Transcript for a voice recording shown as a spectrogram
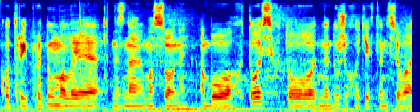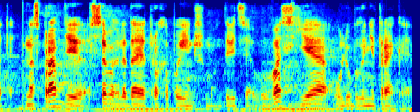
котрий придумали не знаю, масони або хтось, хто не дуже хотів танцювати. Насправді все виглядає трохи по-іншому. Дивіться, у вас є улюблені треки,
